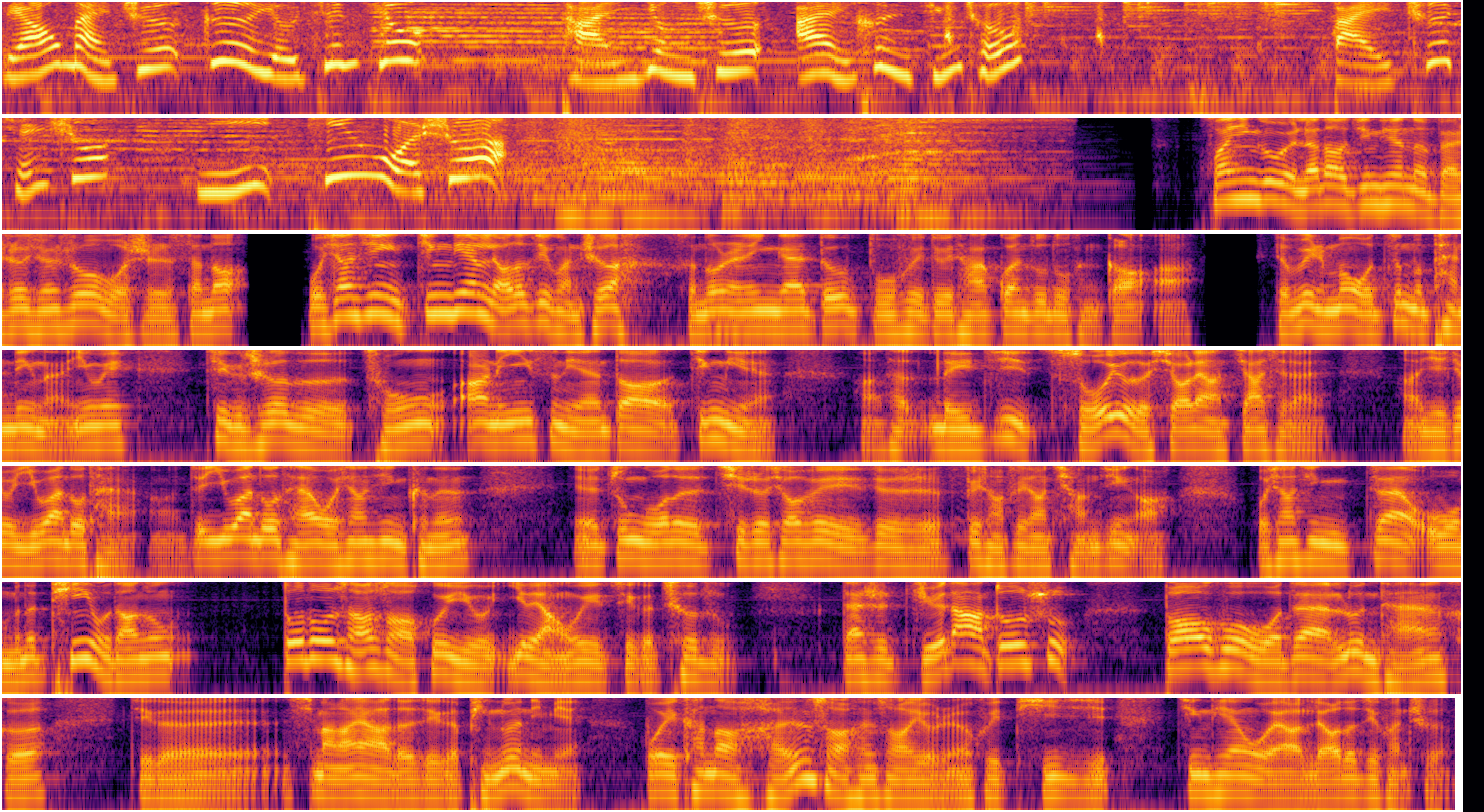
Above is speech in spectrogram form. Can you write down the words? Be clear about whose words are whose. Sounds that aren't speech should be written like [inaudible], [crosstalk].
Speaker 1: 聊买车各有千秋，谈用车爱恨情仇。百车全说，你听我说。
Speaker 2: 欢迎各位来到今天的百车全说，我是三刀。我相信今天聊的这款车啊，很多人应该都不会对它关注度很高啊。这为什么我这么判定呢？因为这个车子从二零一四年到今年啊，它累计所有的销量加起来。啊，也就一万多台啊，这一万多台，我相信可能，呃，中国的汽车消费就是非常非常强劲啊。我相信在我们的听友当中，多多少少会有一两位这个车主，但是绝大多数，包括我在论坛和这个喜马拉雅的这个评论里面，我也看到很少很少有人会提及今天我要聊的这款车。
